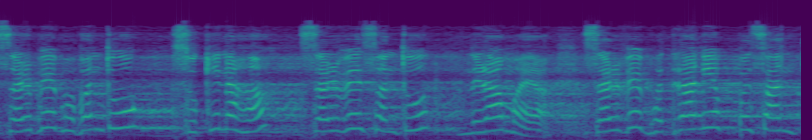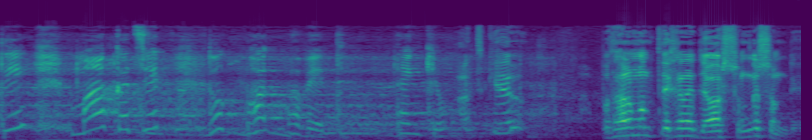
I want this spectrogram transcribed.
सर्वे भवन्तु सुखिनः सर्वे सन्तु निरामया सर्वे भद्राणि पशान्ति माँ कचित दुख भग भवेत् थैंक यू আজকে প্রধানমন্ত্রী এখানে যাওয়ার সঙ্গে সঙ্গে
